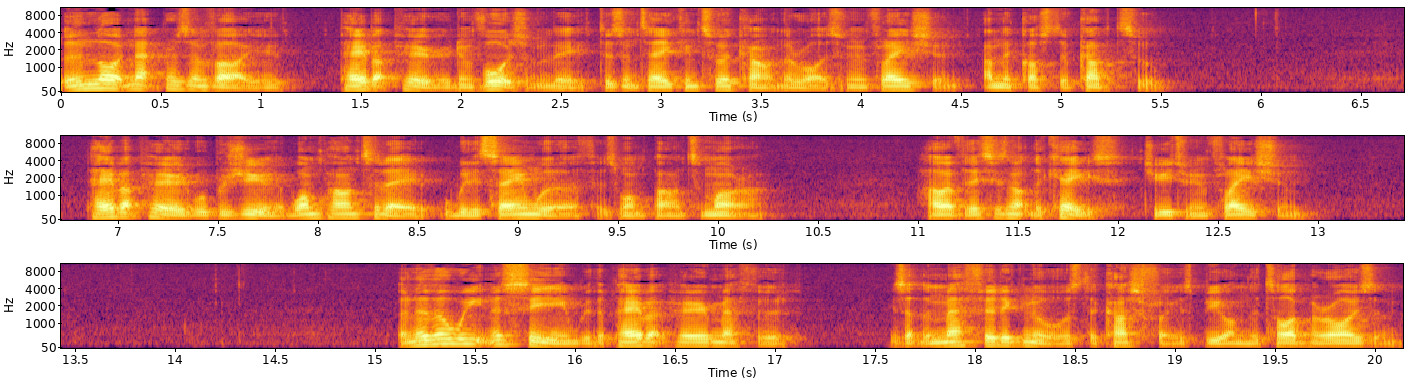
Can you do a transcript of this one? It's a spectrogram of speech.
Unlike net present value, payback period unfortunately doesn't take into account the rise of inflation and the cost of capital. Payback period will presume that £1 today will be the same worth as £1 tomorrow. However, this is not the case due to inflation. Another weakness seen with the payback period method is that the method ignores the cash flows beyond the time horizon.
